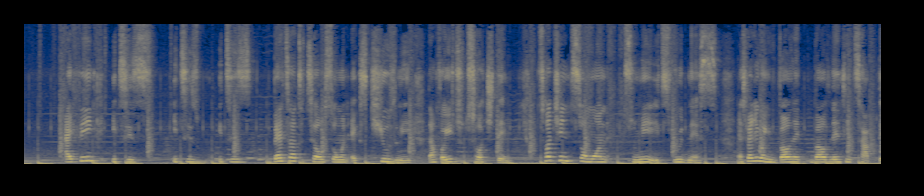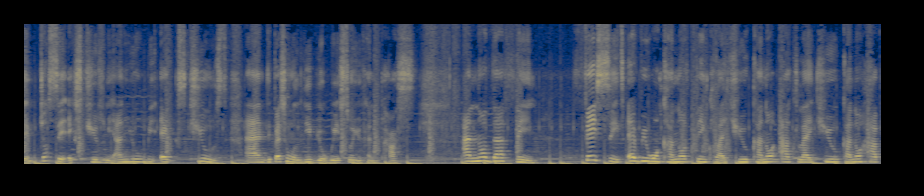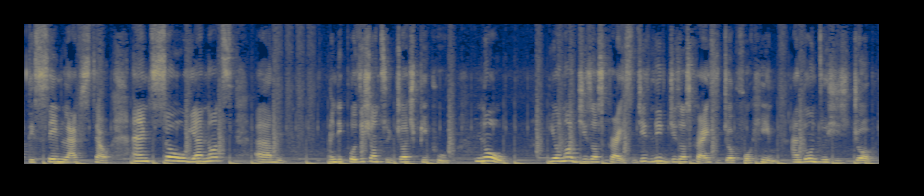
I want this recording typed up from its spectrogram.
i think it is it is it is better to tell someone excuse me than for you to touch them. Touching someone to me it's rudeness especially when you violent, violently tap them. Just say excuse me and you'll be excused and the person will leave your way so you can pass. Another thing face it everyone cannot think like you cannot act like you cannot have the same lifestyle. And so you're not um in the position to judge people. No, you're not Jesus Christ. Just leave Jesus Christ's job for him and don't do his job.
